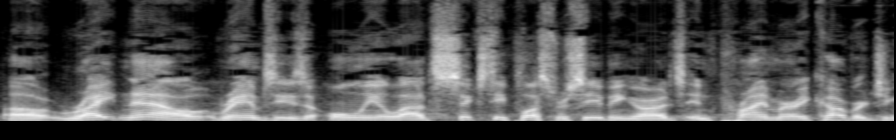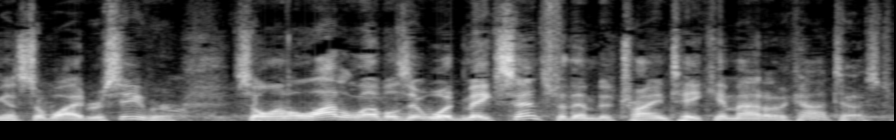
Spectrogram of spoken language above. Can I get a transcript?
Uh, right now, Ramsey has only allowed 60 plus receiving yards in primary coverage against a wide receiver. So on a lot of levels, it would make sense for them to try and take him out of the contest.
